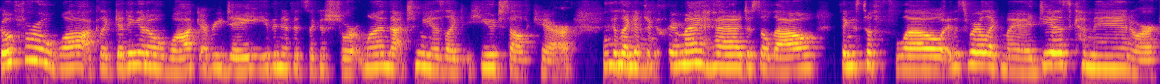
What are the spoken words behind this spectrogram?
go for a walk, like getting in a walk every day, even if it's like a short one. That to me is like huge self care because mm-hmm. I get to mm-hmm. clear my head, just allow things to flow. And It's where like my ideas come in or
